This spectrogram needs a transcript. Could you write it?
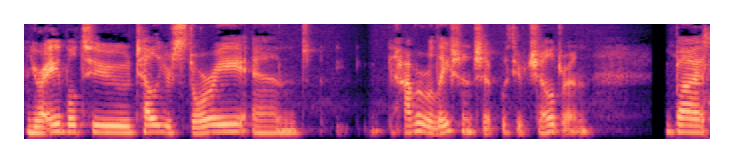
you're able to tell your story and have a relationship with your children. But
